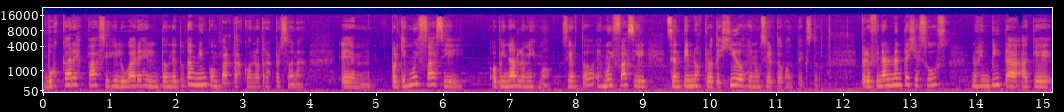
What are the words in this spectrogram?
buscar espacios y lugares en donde tú también compartas con otras personas. Em, porque es muy fácil opinar lo mismo, ¿cierto? Es muy fácil sentirnos protegidos en un cierto contexto. Pero finalmente Jesús nos invita a que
